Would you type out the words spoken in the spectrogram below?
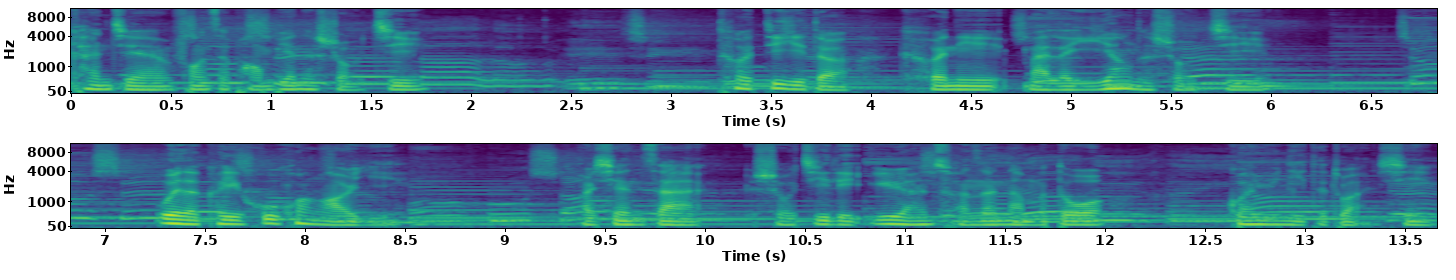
看见放在旁边的手机，特地的和你买了一样的手机，为了可以互换而已。而现在手机里依然存了那么多关于你的短信。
